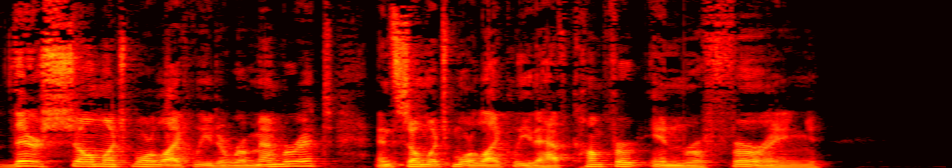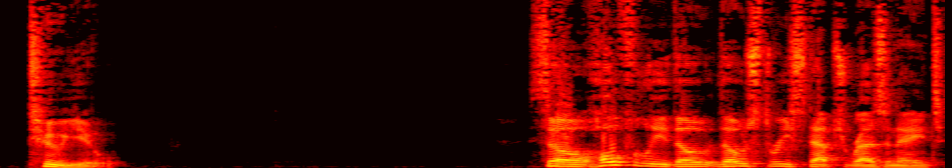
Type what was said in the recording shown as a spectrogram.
they're so much more likely to remember it and so much more likely to have comfort in referring to you. So hopefully th- those three steps resonate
